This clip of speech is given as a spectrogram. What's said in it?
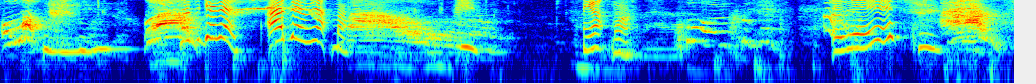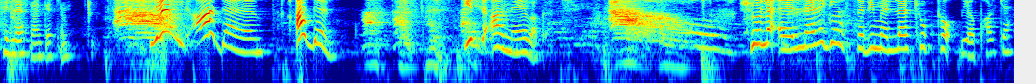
Allah! Hadi gelin. Adem yapma. Yapma. Evet. Helal ben geçtim. Ya Adem. Adem. Git anneye bak. Şöyle elleri göstereyim. Eller çok tatlı yaparken.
